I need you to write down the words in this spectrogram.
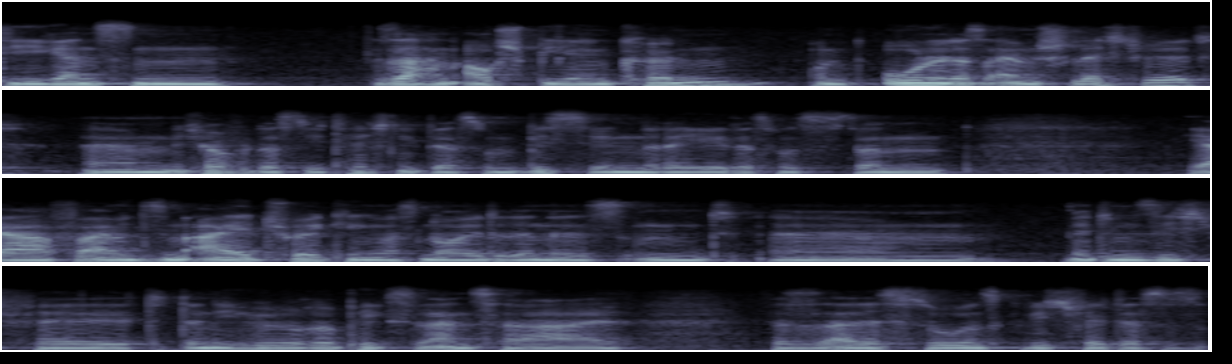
die ganzen Sachen auch spielen können und ohne dass einem schlecht wird. Ähm, ich hoffe, dass die Technik das so ein bisschen regelt, dass es dann, ja, vor allem mit diesem Eye-Tracking, was neu drin ist und ähm, mit dem Sichtfeld, dann die höhere Pixelanzahl, dass es alles so ins Gewicht fällt, dass, es,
